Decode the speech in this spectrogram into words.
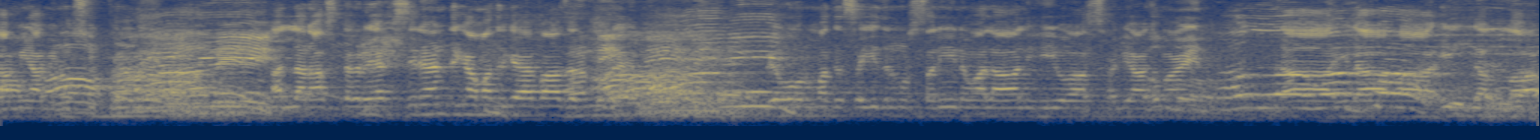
কামিয়াবি নসিব করে দেন। আল্লাহ রাস্তাঘাটে অ্যাক্সিডেন্ট থেকে আমাদেরকে হেফাজত করে محمد سيد المرسلين وعلى آله وصحبه أجمعين. لا إله إلا الله.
